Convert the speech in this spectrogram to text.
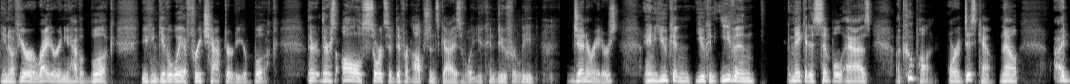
you know, if you're a writer and you have a book, you can give away a free chapter to your book. There, there's all sorts of different options, guys, of what you can do for lead generators. And you can, you can even make it as simple as a coupon or a discount. Now, I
